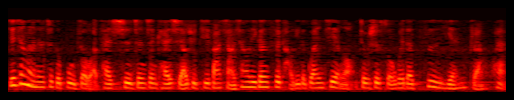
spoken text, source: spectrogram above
接下来呢，这个步骤啊，才是真正开始要去激发想象力跟思考力的关键哦，就是所谓的字眼转换。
